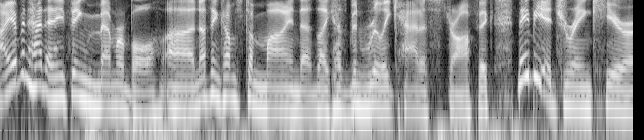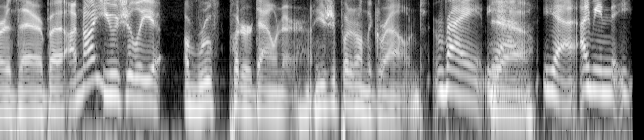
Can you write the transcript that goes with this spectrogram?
I haven't had anything memorable. Uh, nothing comes to mind that like has been really catastrophic. Maybe a drink here or there, but I'm not usually a roof putter downer. I usually put it on the ground. Right. Yeah. Yeah. I mean,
